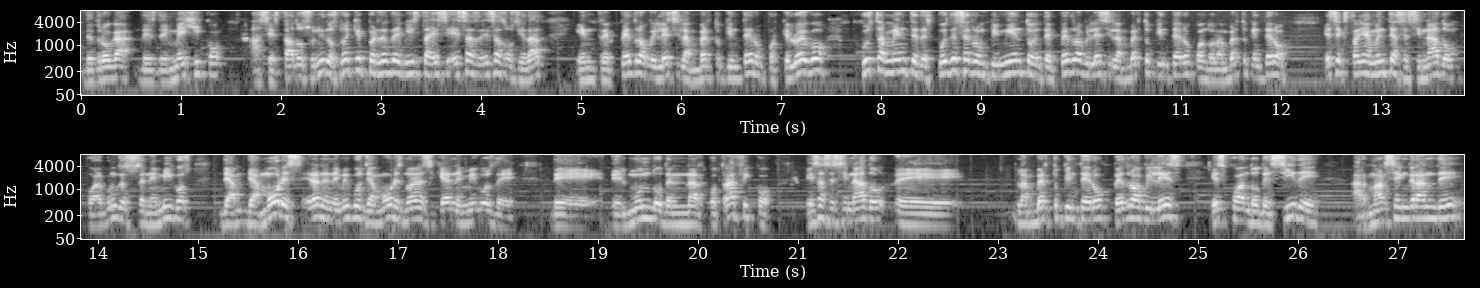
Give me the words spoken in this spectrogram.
de droga desde México hacia Estados Unidos. No hay que perder de vista esa, esa sociedad entre Pedro Avilés y Lamberto Quintero, porque luego, justamente después de ese rompimiento entre Pedro Avilés y Lamberto Quintero, cuando Lamberto Quintero es extrañamente asesinado por algunos de sus enemigos de, amores, eran enemigos de amores, no eran siquiera enemigos de, del mundo del narcotráfico, es asesinado. Eh, Lamberto Quintero, Pedro Avilés es cuando decide armarse en grande,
